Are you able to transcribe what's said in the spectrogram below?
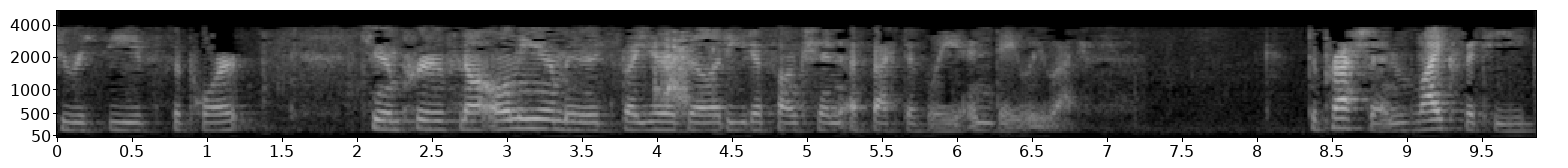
to receive support to improve not only your mood, but your ability to function effectively in daily life. Depression, like fatigue,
